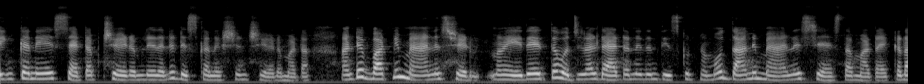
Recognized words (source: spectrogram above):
లింక్ అనేది సెటప్ చేయడం లేదంటే డిస్కనెక్షన్ చేయడం అట అంటే వాటిని మేనేజ్ చేయడం మనం ఏదైతే ఒరిజినల్ డేటా అనేది తీసుకుంటున్నామో దాన్ని మేనేజ్ చేస్తామన్నమాట ఇక్కడ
